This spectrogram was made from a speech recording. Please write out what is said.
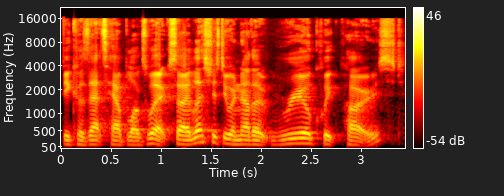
because that's how blogs work. So let's just do another real quick post.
